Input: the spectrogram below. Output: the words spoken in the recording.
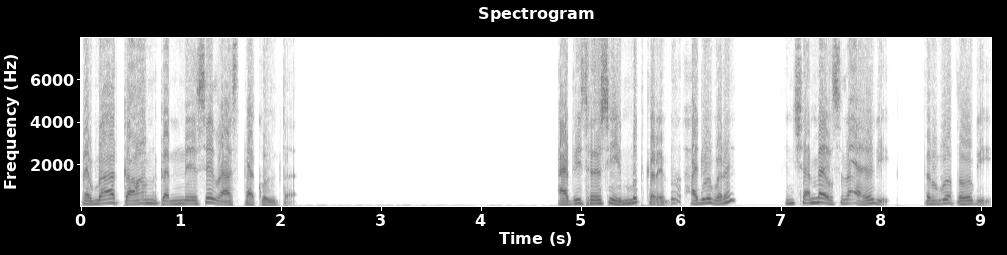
फरमा काम करने से रास्ता खुलता आदि से ऐसी हिम्मत करे तो आगे बढ़े इंशाल्लाह इसलाह होगी तरबियत होगी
